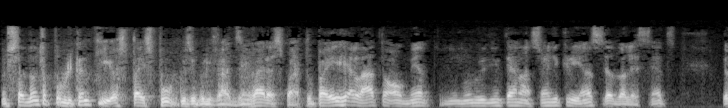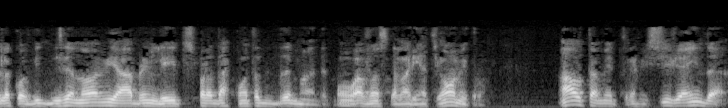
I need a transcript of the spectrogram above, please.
O Estadão está publicando que hospitais públicos e privados em várias partes do país relatam aumento do número de internações de crianças e adolescentes pela Covid-19 e abrem leitos para dar conta da demanda. Com o avanço da variante Ômicron, altamente transmissível e ainda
